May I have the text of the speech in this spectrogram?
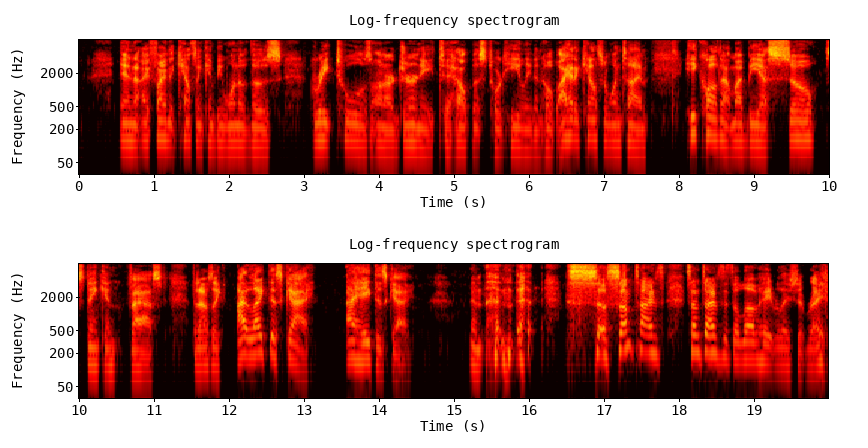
And I find that counseling can be one of those great tools on our journey to help us toward healing and hope. I had a counselor one time, he called out my BS so stinking fast that I was like, I like this guy. I hate this guy. And, and that, so sometimes sometimes it's a love hate relationship, right?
